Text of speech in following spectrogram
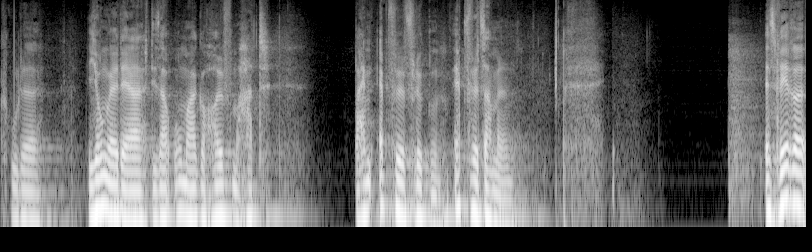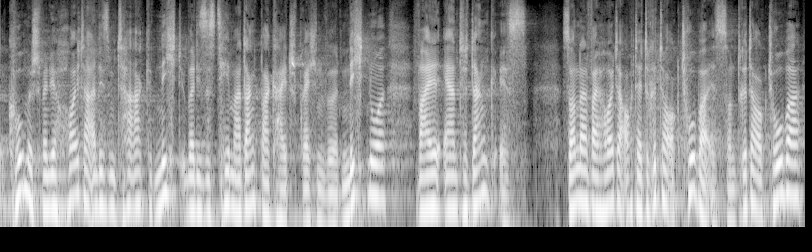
coole Junge, der dieser Oma geholfen hat beim Äpfelpflücken, Äpfel sammeln. Es wäre komisch, wenn wir heute an diesem Tag nicht über dieses Thema Dankbarkeit sprechen würden. Nicht nur, weil Erntedank ist, sondern weil heute auch der 3. Oktober ist. Und 3. Oktober,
